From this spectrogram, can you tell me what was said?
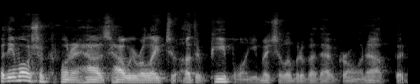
But the emotional component how is how we relate to other people, and you mentioned a little bit about that growing up, but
